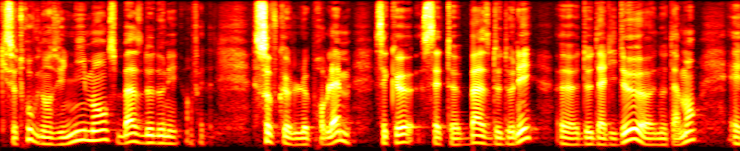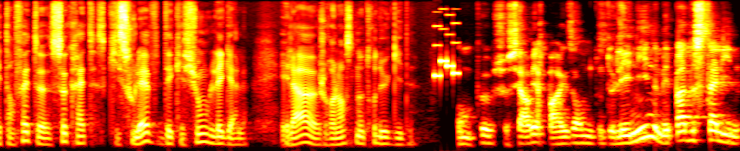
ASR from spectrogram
qui se trouve dans une immense base de données en fait. Sauf que le problème, c'est que cette base de données de DALI 2 notamment est en fait secrète, ce qui soulève des questions légales. Et là, je relance notre du guide. On peut se servir par exemple de, Lénine, mais pas de Staline.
